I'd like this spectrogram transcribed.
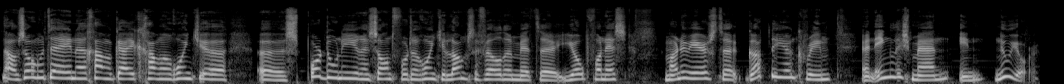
Nou, zometeen uh, gaan we kijken, gaan we een rondje uh, sport doen hier in Zandvoort. Een rondje langs de velden met uh, Joop van Es. Maar nu eerst Godley and Cream, An Englishman in New York.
